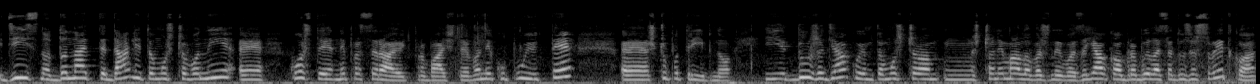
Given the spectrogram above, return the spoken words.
Дійсно, донатьте далі, тому що вони е, кошти не просирають. Пробачте, вони купують те. е, Що потрібно, і дуже дякуємо, тому що що немало важливо, заявка обробилася дуже швидко,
